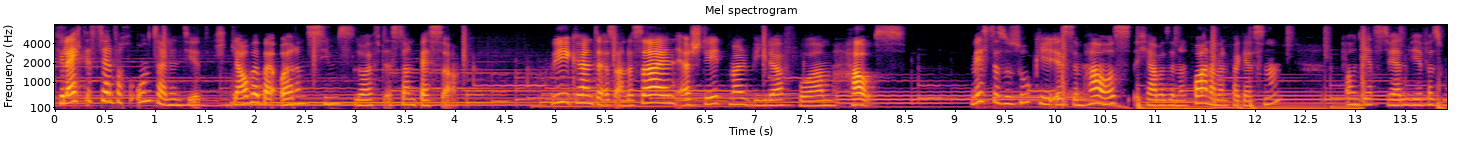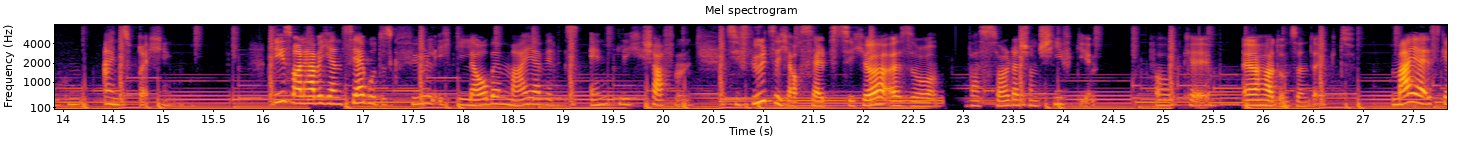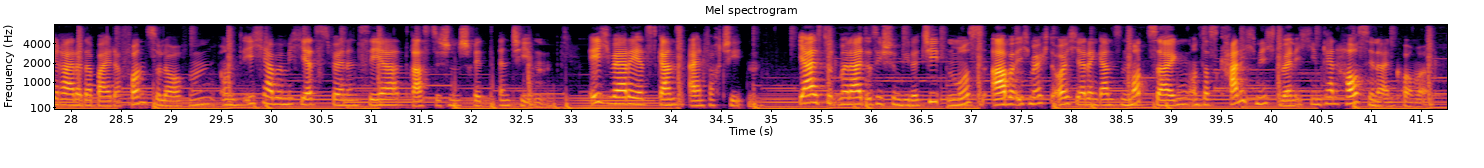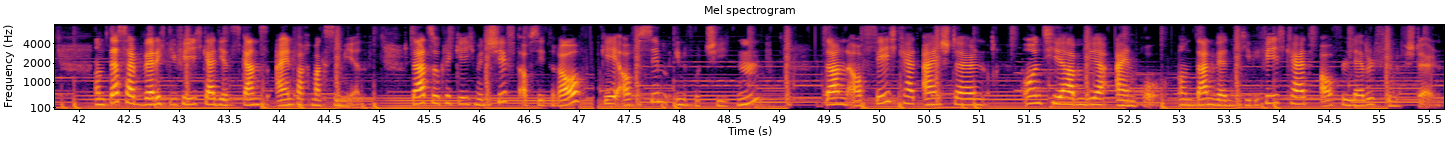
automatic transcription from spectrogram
Vielleicht ist sie einfach untalentiert. Ich glaube, bei euren Sims läuft es dann besser. Wie könnte es anders sein? Er steht mal wieder vorm Haus. Mr. Suzuki ist im Haus. Ich habe seinen Vornamen vergessen. Und jetzt werden wir versuchen einzubrechen. Diesmal habe ich ein sehr gutes Gefühl. Ich glaube, Maya wird es endlich schaffen. Sie fühlt sich auch selbstsicher, also was soll da schon schief gehen? Okay, er hat uns entdeckt. Maya ist gerade dabei davon zu laufen und ich habe mich jetzt für einen sehr drastischen Schritt entschieden. Ich werde jetzt ganz einfach cheaten. Ja, es tut mir leid, dass ich schon wieder cheaten muss, aber ich möchte euch ja den ganzen Mod zeigen und das kann ich nicht, wenn ich in kein Haus hineinkomme. Und deshalb werde ich die Fähigkeit jetzt ganz einfach maximieren. Dazu klicke ich mit Shift auf sie drauf, gehe auf Sim Info Cheaten, dann auf Fähigkeit einstellen und hier haben wir Einbruch. Und dann werden wir hier die Fähigkeit auf Level 5 stellen.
